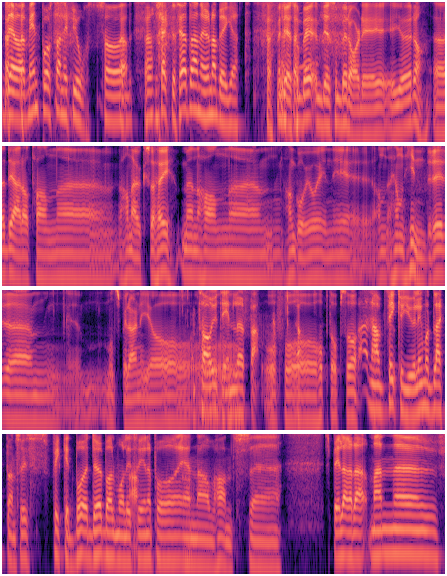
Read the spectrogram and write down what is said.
Det var min påstand i fjor, så kjekt å se at den er underbygget. Men det som, Be, det som Berardi gjør, da, eh, det er at han eh, Han er jo ikke så høy, men han, eh, han går jo inn i Han, han hindrer motspilleren i å Han tar ut innløpet. Og få hoppet opp, så Men han fikk jo juling mot Blackburn, så vi fikk et dødballmål i trynet på en av hans uh, spillere der. Men eh,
